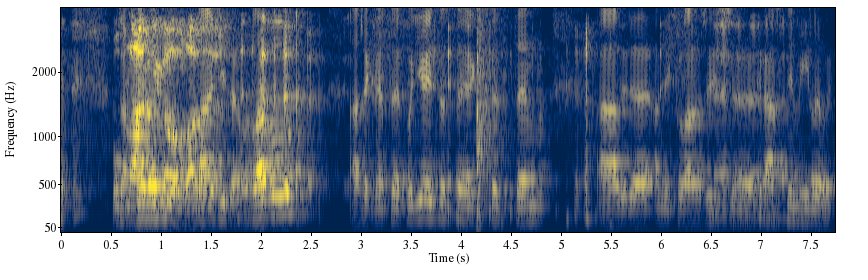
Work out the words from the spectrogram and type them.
umládíte o hlavu a řeknete, podívejte se, jak jste s tem a lidé a Nikola Hřiš ne, ne, ne, krásně ne, mýlili.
